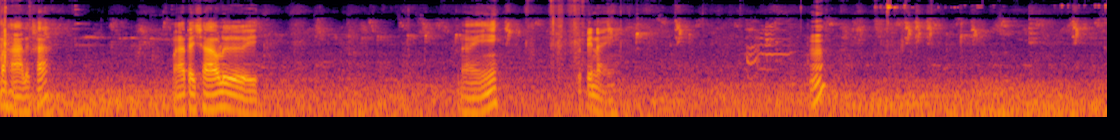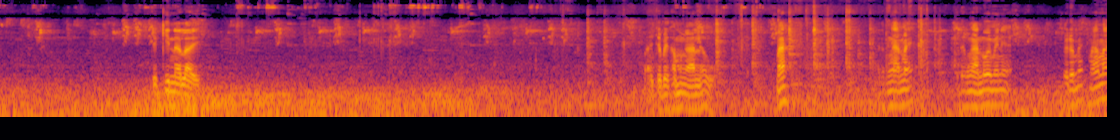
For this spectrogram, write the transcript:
มาหาเลยคะ มาแต่เช้าเลย ไหน จะไปไหนหืม จะกินอะไร ไปจะไปทำงานแล้วมาไปทำงานไหมไปทำงานด้วยไหมเนี่ย ไปด้วยไหมมามา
